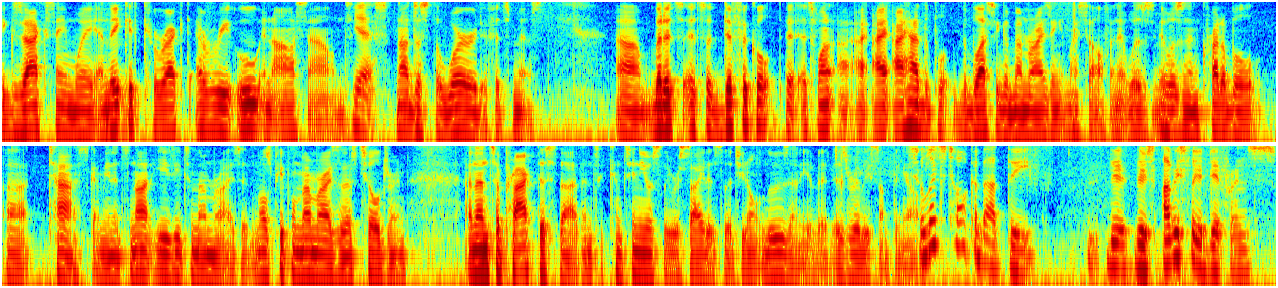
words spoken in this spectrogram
exact same way, and they could correct every ooh and ah sound, Yes. not just the word if it's missed. Um, but it's it's a difficult. It's one. I, I, I had the, pl- the blessing of memorizing it myself, and it was it was an incredible uh, task. I mean, it's not easy to memorize it. Most people memorize it as children, and then to practice that and to continuously recite it so that you don't lose any of it is really something else. So let's talk about the, the. There's obviously a difference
